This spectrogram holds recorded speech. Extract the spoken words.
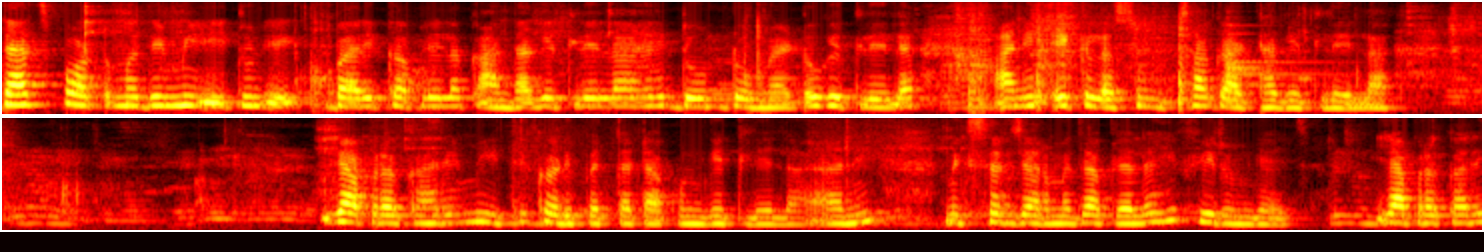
त्याच पॉटमध्ये मी इथून एक बारीक कापलेला कांदा घेतलेला आहे दोन टोमॅटो घेतलेला आहे आणि एक लसूणचा गाठा घेतलेला आहे. या प्रकारे मी इथे कढीपत्ता टाकून घेतलेला आहे आणि मिक्सर जारमध्ये आपल्याला हे फिरून घ्यायचं या प्रकारे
